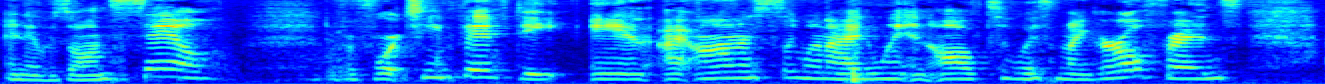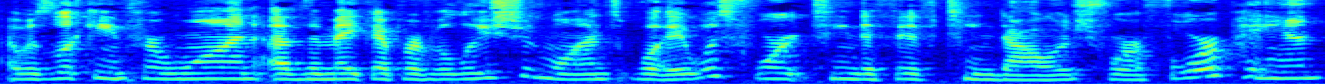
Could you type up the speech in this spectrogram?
And it was on sale for $14.50. And I honestly, when I went in Ulta with my girlfriends, I was looking for one of the Makeup Revolution ones. Well, it was 14 to $15 for a four pan.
